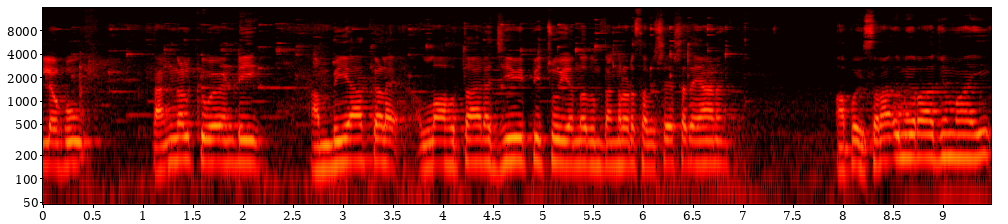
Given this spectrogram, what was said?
ലഹു തങ്ങൾക്ക് വേണ്ടി അമ്പിയാക്കളെ അള്ളാഹുത്താല ജീവിപ്പിച്ചു എന്നതും തങ്ങളുടെ സവിശേഷതയാണ്. അപ്പോൾ ഇസ്രാ മിറാജുമായി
